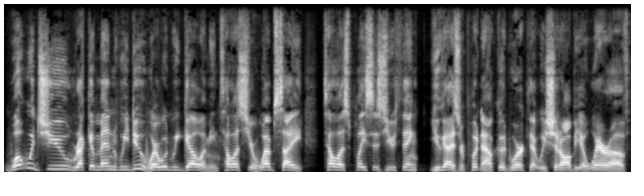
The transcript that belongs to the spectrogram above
what would you recommend we do? Where would we go? I mean, tell us your website, tell us places you think you guys are putting out good work that we should all be aware of.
